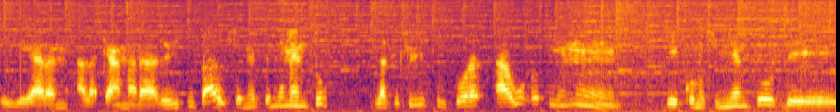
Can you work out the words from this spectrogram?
que llegaran a la Cámara de Diputados. En este momento, la sección instructora aún no tiene eh, conocimiento de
